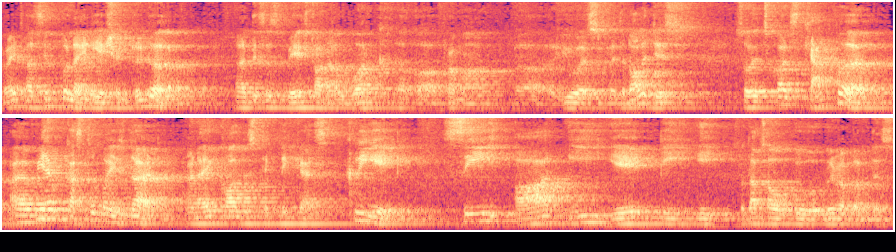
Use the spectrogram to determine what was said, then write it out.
right? A simple ideation trigger. Uh, this is based on a work uh, from a US methodologies. So it's called Scamper. Uh, we have customized that and I call this technique as CREATE. C R E A T E. So that's how you remember this.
